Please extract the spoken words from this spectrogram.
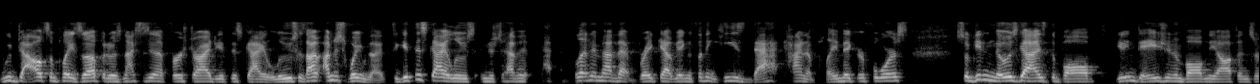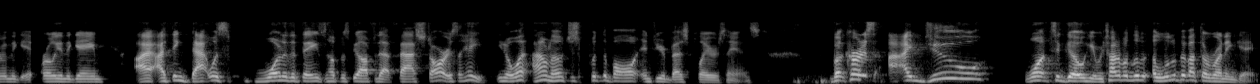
We've dialed some plays up, and it was nice to see that first drive to get this guy loose. Because I'm, just waiting for that to get this guy loose and just have it, let him have that breakout game. Because I think he's that kind of playmaker for us. So getting those guys the ball, getting Daijun involved in the offense early in the, early in the game, I, I, think that was one of the things that helped us get off to that fast start. Is like, hey, you know what? I don't know, just put the ball into your best player's hands. But Curtis, I do want to go here. We talked about a little, a little bit about the running game.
